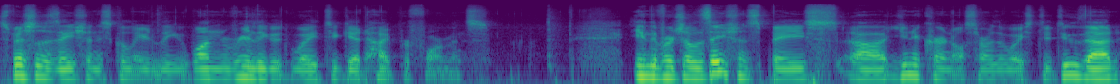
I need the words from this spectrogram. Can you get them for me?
specialization is clearly one really good way to get high performance. In the virtualization space, uh, unikernels are the ways to do that.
